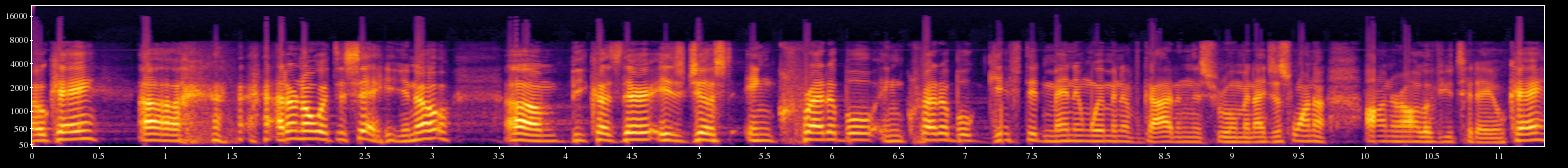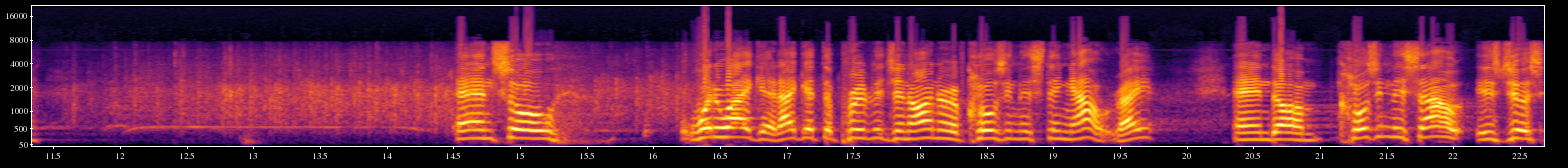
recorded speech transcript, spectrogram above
okay, uh, I don't know what to say, you know? Um, because there is just incredible, incredible, gifted men and women of God in this room. And I just want to honor all of you today, okay? And so, what do I get? I get the privilege and honor of closing this thing out, right? And um, closing this out is just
